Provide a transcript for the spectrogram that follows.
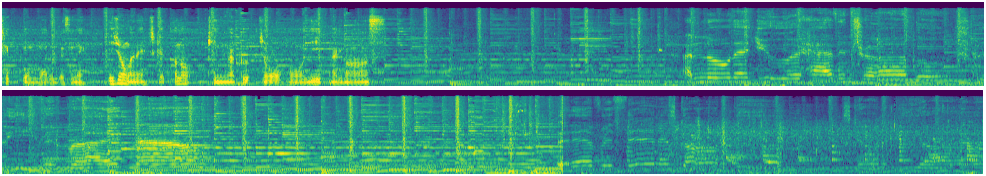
チェックになるんですね。以上がねチケットの金額情報になります。Right now that everything is gonna be, it's gonna be alright.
